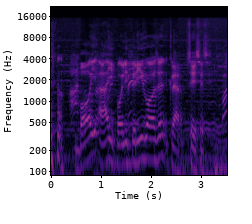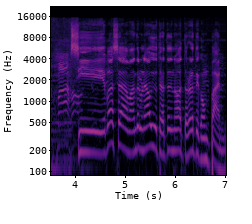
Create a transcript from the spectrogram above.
Voy a Hipólito Yrigoyen. Claro, sí, sí, sí. Si vas a mandar un audio, trata de no atorarte con pan.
